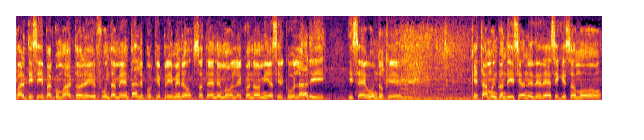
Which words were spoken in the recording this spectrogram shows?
participar como actores fundamentales, porque primero sostenemos la economía circular y, y segundo que, que estamos en condiciones de decir que somos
